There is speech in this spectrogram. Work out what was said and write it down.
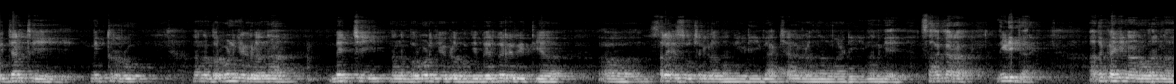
ವಿದ್ಯಾರ್ಥಿ ಮಿತ್ರರು ನನ್ನ ಬರವಣಿಗೆಗಳನ್ನು ಮೆಚ್ಚಿ, ನನ್ನ ಬರವಣಿಗೆಗಳ ಬಗ್ಗೆ ಬೇರೆ ಬೇರೆ ರೀತಿಯ ಸಲಹೆ ಸೂಚನೆಗಳನ್ನು ನೀಡಿ, ವ್ಯಾಖ್ಯಾನಗಳನ್ನು ಮಾಡಿ ನನಗೆ ಸಹಕಾರ ನೀಡಿದ್ದಾರೆ. ಅದಕ್ಕಾಗಿ ನಾನು ಅವರನ್ನು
